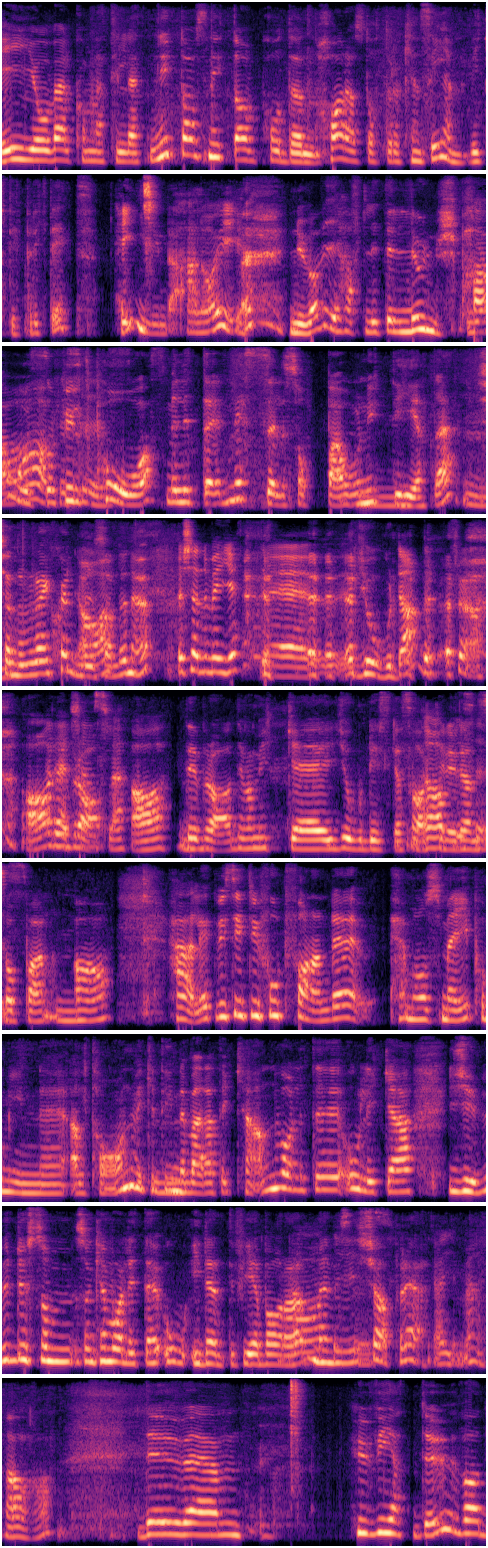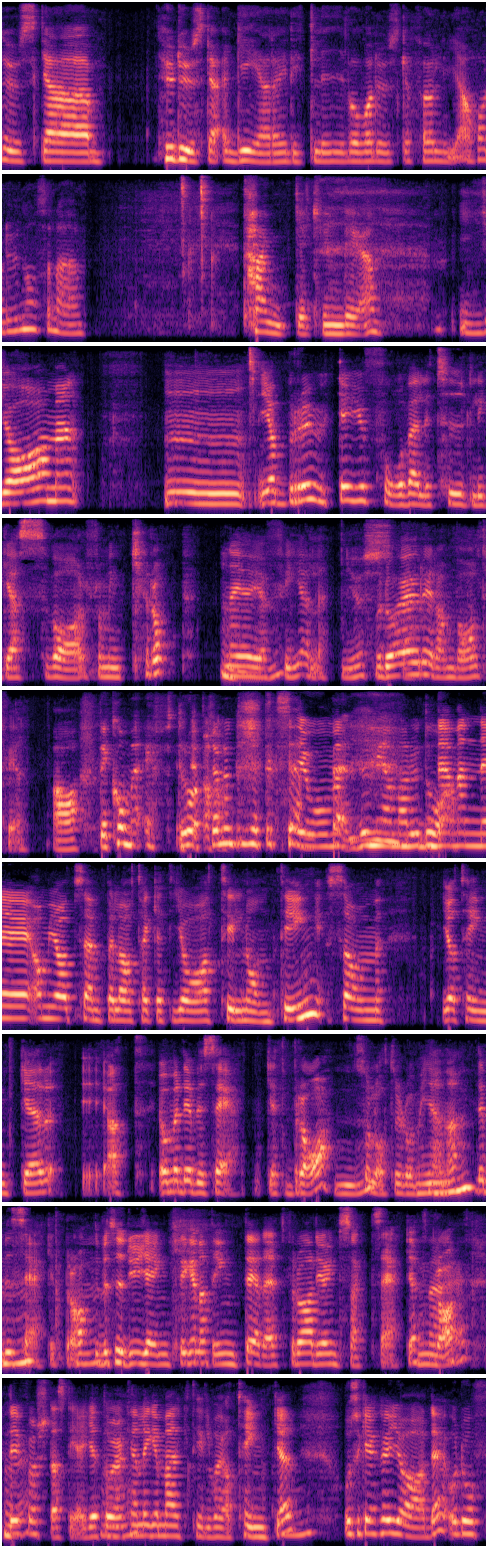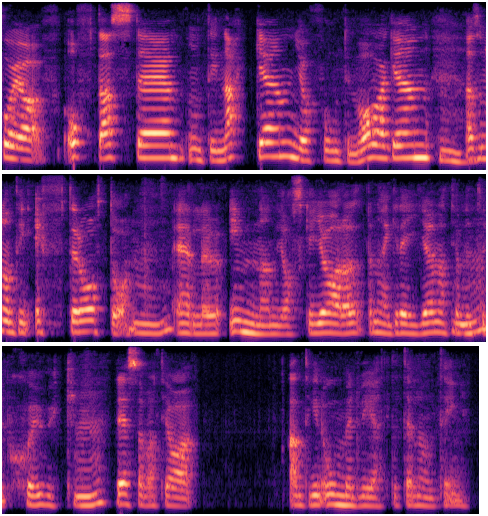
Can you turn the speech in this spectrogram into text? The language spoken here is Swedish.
Hej och välkomna till ett nytt avsnitt av podden Haraldsdotter och Kensén. Viktigt på riktigt. Hej Linda! Halloj! Nu har vi haft lite lunchpaus Ja, och precis. fyllt på oss med lite nässelsoppa och nyttigheter. Mm. Känner du dig självlysande nu? Jag känner mig jättejordad tror jag. Ja, det är bra. känsla. Ja, det är bra. Det var mycket jordiska saker Ja, i den soppan. Mm. Ja. Härligt. Vi sitter ju fortfarande hemma hos mig på min eh, altan vilket Mm. innebär att det kan vara lite olika ljud som, som kan vara lite oidentifierbara Ja, men vi precis. kör på det. Jajamän. Jaha. Du, ehm, hur vet du vad du ska hur du ska agera i ditt liv och vad du ska följa? Har du någon sån här tanke kring det? Ja men mm, jag brukar ju få väldigt tydliga svar från min kropp när jag gör fel. Just Men då har jag ju redan valt fel. Ja, det kommer efteråt. Ja. Kan du inte ge ett exempel? Jo, men- Hur menar du då? Nej men eh, om jag till exempel har tackat ja till någonting som jag tänker att ja, men det blir säkert bra. Mm. Så låter det då i min hjärna. Mm. Det blir Mm. säkert bra. Mm. Det betyder ju egentligen att det inte är rätt för då hade jag inte sagt säkert Nej, bra. Det är första steget och Mm. jag kan lägga märke till vad jag tänker. Mm. Och så kanske jag gör det och då får jag oftast eh, ont i nacken, jag får ont i magen. Mm. Alltså någonting efteråt då. Mm. Eller innan jag ska göra den här grejen, att jag blir Mm. typ sjuk. Mm. Det är som att jag antingen omedvetet eller någonting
